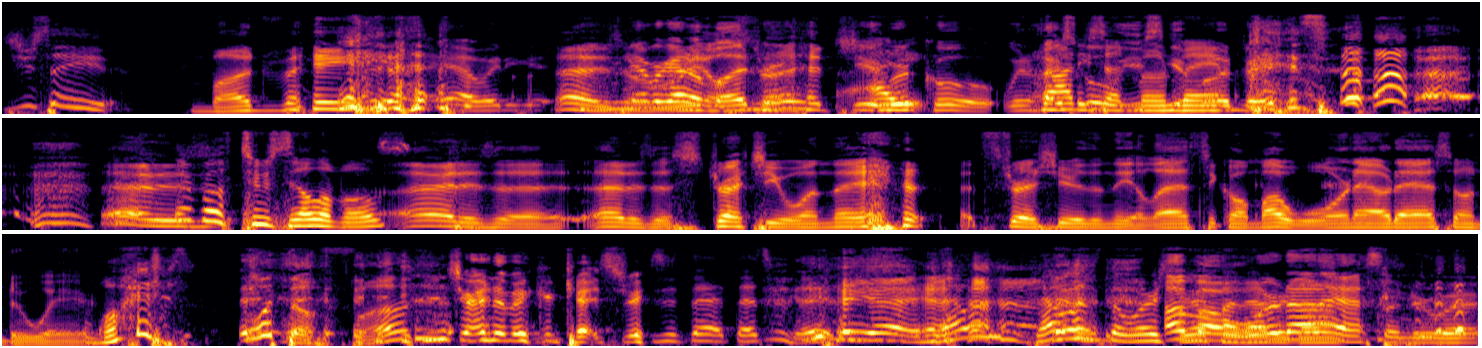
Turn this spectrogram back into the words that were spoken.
you say Mudvayne? Yeah, what do you get? That You is a never got a real Mudvayne? stretch. Dude, I we're cool. When high thought he school, said we used to get Moonvayne. Mudvaynes. that They're is both two syllables. that is a that is a stretchy one there. That's stretchier than the elastic on my worn out ass underwear. What? What the fuck? you trying to make a catchphrase at that? That's good. yeah, yeah. That was that was the worst. I'm riff a I've ever worn out done. ass underwear.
